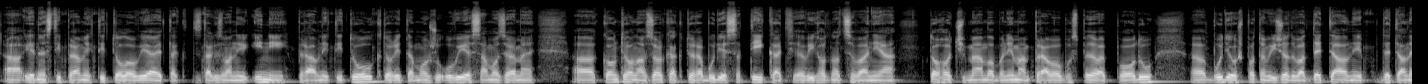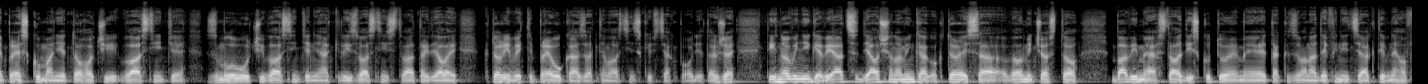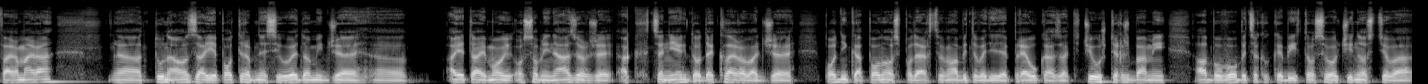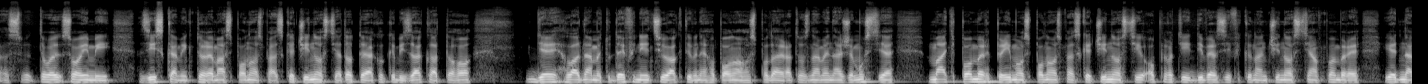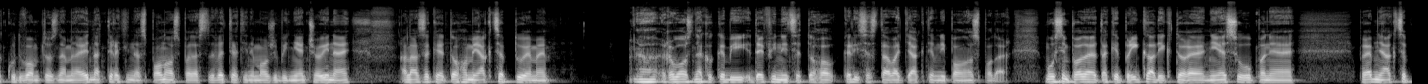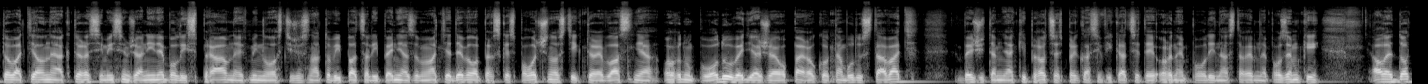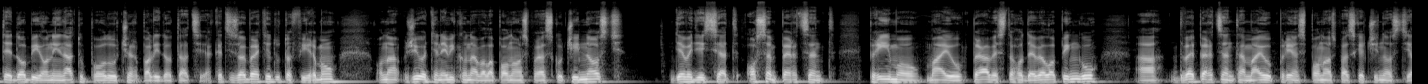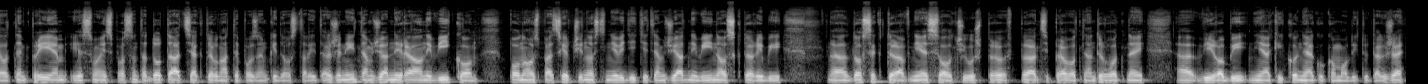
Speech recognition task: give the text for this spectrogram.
a jeden z tých právnych titulov je aj tak, tzv. Iný právny titul, ktorý tam môžu uvieť samozrejme kontrolná vzorka, ktorá bude sa týkať vyhodnocovania toho, či mám alebo nemám právo obhospodarovať pôdu, bude už potom vyžadovať detálne, detálne preskúmanie toho, či vlastníte zmluvu, či vlastníte nejaký list vlastníctva a tak ďalej, ktorým viete preukázať ten vlastnícky vzťah k pôde. Takže tých noviník je viac. Ďalšia novinka, o ktorej sa veľmi často bavíme a stále diskutujeme, je tzv. definícia aktívneho farmára tu naozaj je potrebné si uvedomiť, že a je to aj môj osobný názor, že ak chce niekto deklarovať, že podniká polnohospodárstve, mal by to vedieť aj preukázať, či už tržbami, alebo vôbec ako keby to svojou činnosťou a svojimi ziskami, ktoré má z polnohospodárskej činnosti. A toto je ako keby základ toho, kde hľadáme tú definíciu aktívneho polnohospodára. To znamená, že musíte mať pomer príjmov z polnohospodárskej činnosti oproti diverzifikovaným činnostiam v pomere 1 ku 2, to znamená jedna tretina z polnohospodárstva, dve tretiny môžu byť niečo iné. A na základe toho my akceptujeme rôzne ako keby definície toho, kedy sa stávate aktívny polnohospodár. Musím povedať také príklady, ktoré nie sú úplne pre mňa akceptovateľné a ktoré si myslím, že ani neboli správne v minulosti, že sa na to vyplácali peniaze. Máte developerské spoločnosti, ktoré vlastnia ornú pôdu, vedia, že o pár rokov tam budú stavať, beží tam nejaký proces preklasifikácie tej ornej pôdy na stavebné pozemky, ale do tej doby oni na tú pôdu čerpali dotácie. A keď si zoberiete túto firmu, ona v živote nevykonávala polnohospodárskú činnosť, 98% príjmov majú práve z toho developingu a 2% majú príjem z polnohospodárskej činnosti, ale ten príjem je svojím spôsobom tá dotácia, ktorú na tie pozemky dostali. Takže nie je tam žiadny reálny výkon polnohospodárskej činnosti, nevidíte tam žiadny výnos, ktorý by e, do sektora vniesol, či už v rámci prvotnej a druhotnej e, výroby nejaký, nejakú komoditu. Takže e,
